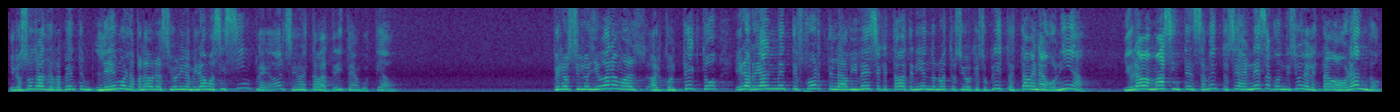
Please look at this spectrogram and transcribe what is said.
Y nosotros de repente leemos la palabra del Señor y la miramos así simple. Ah, el Señor estaba triste y angustiado. Pero si lo lleváramos al, contexto, era realmente fuerte la vivencia que estaba teniendo nuestro Señor Jesucristo. Estaba en agonía y oraba más intensamente. O sea, en esa condición él estaba orando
